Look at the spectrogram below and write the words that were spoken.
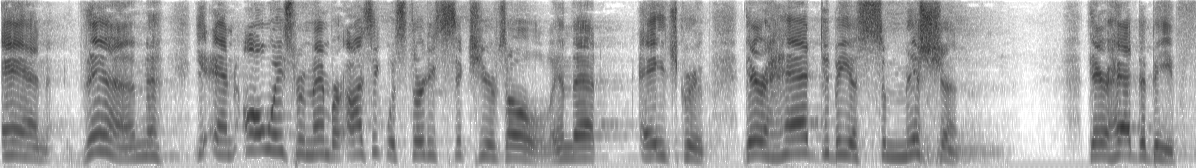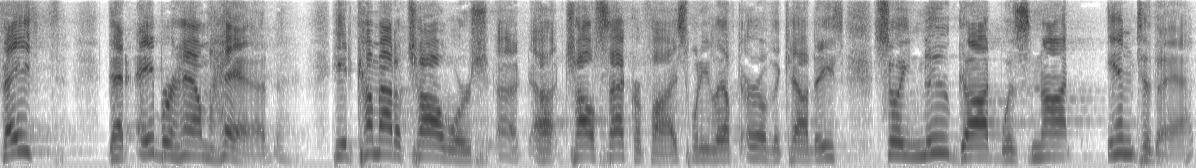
And then, and always remember, Isaac was 36 years old in that age group. There had to be a submission there had to be faith that Abraham had. He had come out of child worship, uh, uh, child sacrifice when he left Ur of the Chaldees, so he knew God was not into that.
